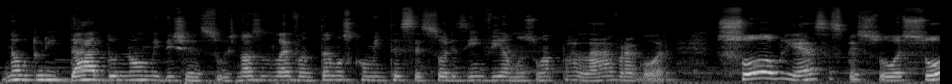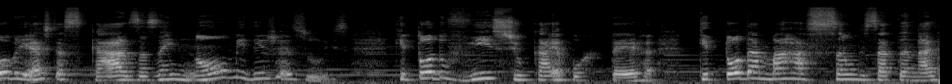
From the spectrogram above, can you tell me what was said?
Na autoridade do nome de Jesus, nós nos levantamos como intercessores e enviamos uma palavra agora sobre essas pessoas, sobre estas casas, em nome de Jesus. Que todo vício caia por terra, que toda amarração de Satanás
